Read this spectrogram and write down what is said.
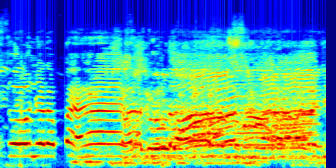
ਸੋ ਨਿਰਭੈ ਸਤਿਗੁਰਦਾਸ ਮਹਾਰਾਜ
